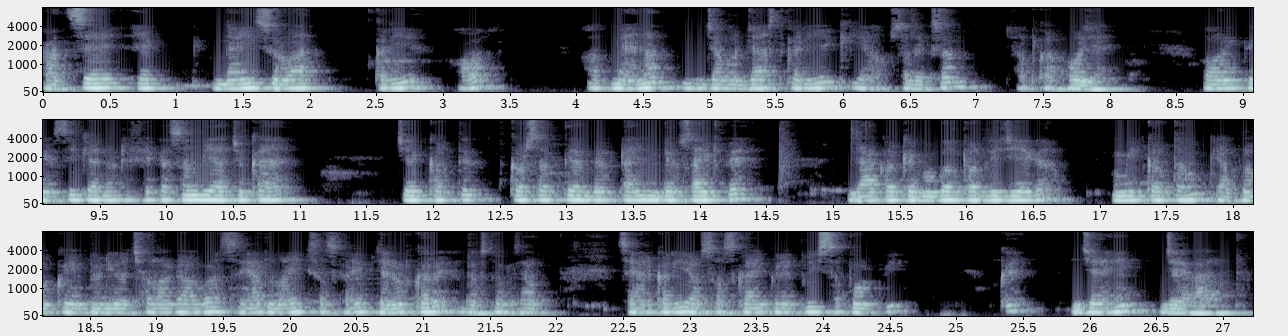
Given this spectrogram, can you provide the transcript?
आज से एक नई शुरुआत करिए और आप मेहनत ज़बरदस्त करिए कि आप सिलेक्शन आपका हो जाए। और यूपीएससी का नोटिफिकेशन भी आ चुका है। चेक करते, कर सकते हैं वेबटाइम वेबसाइट पे। जा कर के गूगल कर लीजिएगा। उम्मीद करता हूँ कि आप लोगों को ये वीडियो अच्छा लगा होगा। शेयर लाइक सब्सक्राइब ज़रूर करें। दोस्तों के साथ शेयर करिए और सब्सक्राइब करिए। प्लीज़ सपोर्ट भी। ओके जय हिंद, जय भारत।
